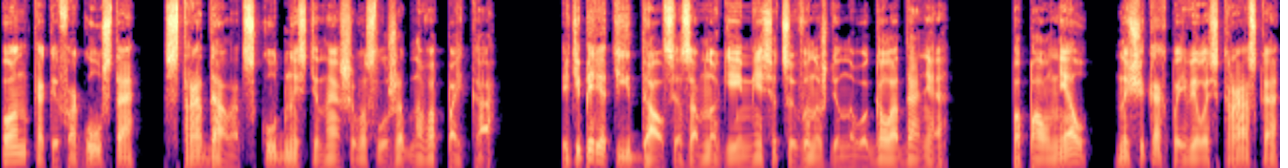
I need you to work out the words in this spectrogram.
Он, как и Фагуста, страдал от скудности нашего служебного пайка и теперь отъедался за многие месяцы вынужденного голодания. Пополнел, на щеках появилась краска,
